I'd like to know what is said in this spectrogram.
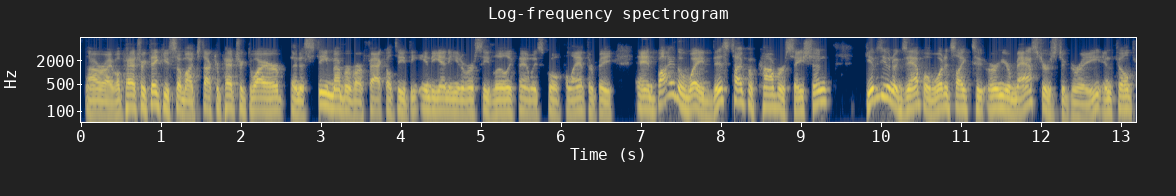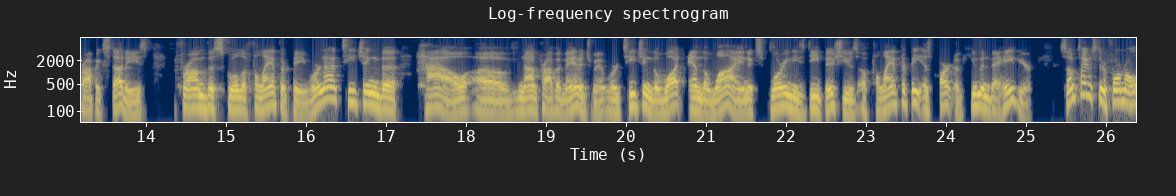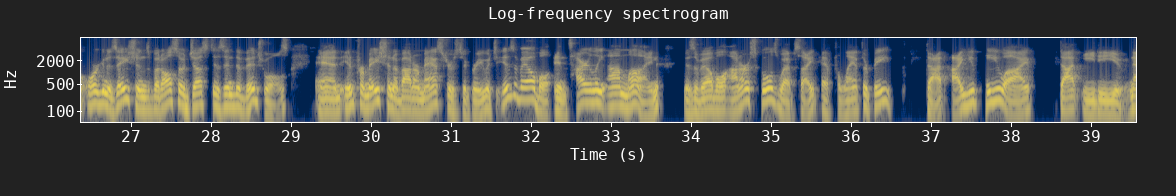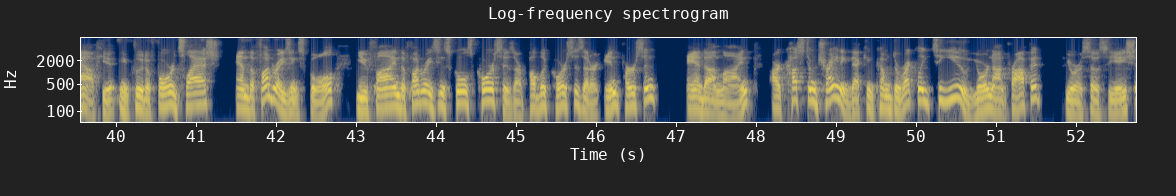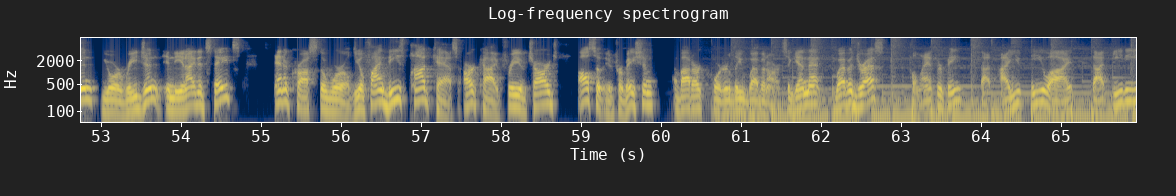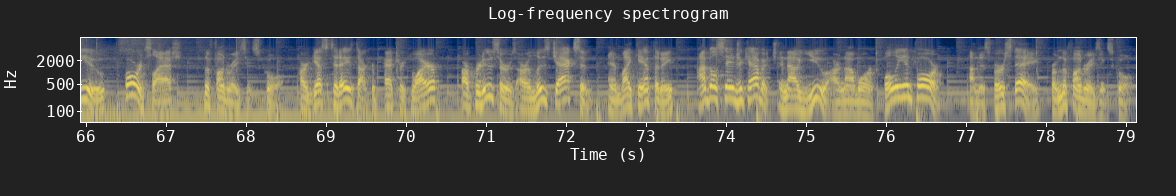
All right. Well, Patrick, thank you so much. Dr. Patrick Dwyer, an esteemed member of our faculty at the Indiana University Lilly Family School of Philanthropy. And by the way, this type of conversation gives you an example of what it's like to earn your master's degree in philanthropic studies from the School of Philanthropy. We're not teaching the how of nonprofit management, we're teaching the what and the why and exploring these deep issues of philanthropy as part of human behavior sometimes through formal organizations, but also just as individuals. And information about our master's degree, which is available entirely online, is available on our school's website at philanthropy.iupui.edu. Now, if you include a forward slash and the fundraising school, you find the fundraising school's courses, our public courses that are in person and online, our custom training that can come directly to you, your nonprofit, your association, your region in the United States and across the world. You'll find these podcasts archived free of charge, also information about our quarterly webinars. Again, that web address, philanthropy.iupui.edu forward slash the fundraising school. Our guest today is Dr. Patrick Dwyer. Our producers are Liz Jackson and Mike Anthony. I'm Bill Stanczykiewicz, and now you are now more fully informed on this first day from the fundraising school.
